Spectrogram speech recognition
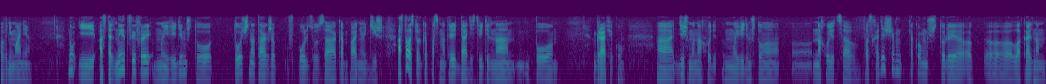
во внимание. Ну и остальные цифры мы видим, что точно также в пользу за компанию Dish. Осталось только посмотреть, да, действительно по графику. А, Dish мы, находим, мы видим, что находится в восходящем таком, что ли, э, э, локальном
